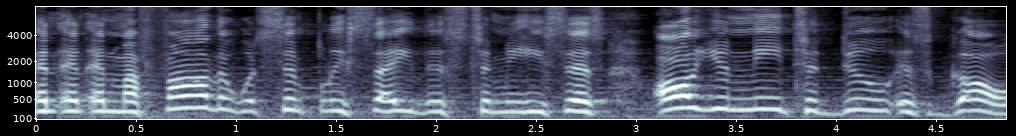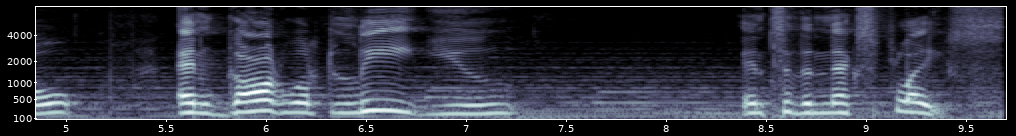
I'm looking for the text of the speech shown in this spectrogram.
and, and, and my father would simply say this to me He says, All you need to do is go, and God will lead you into the next place.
